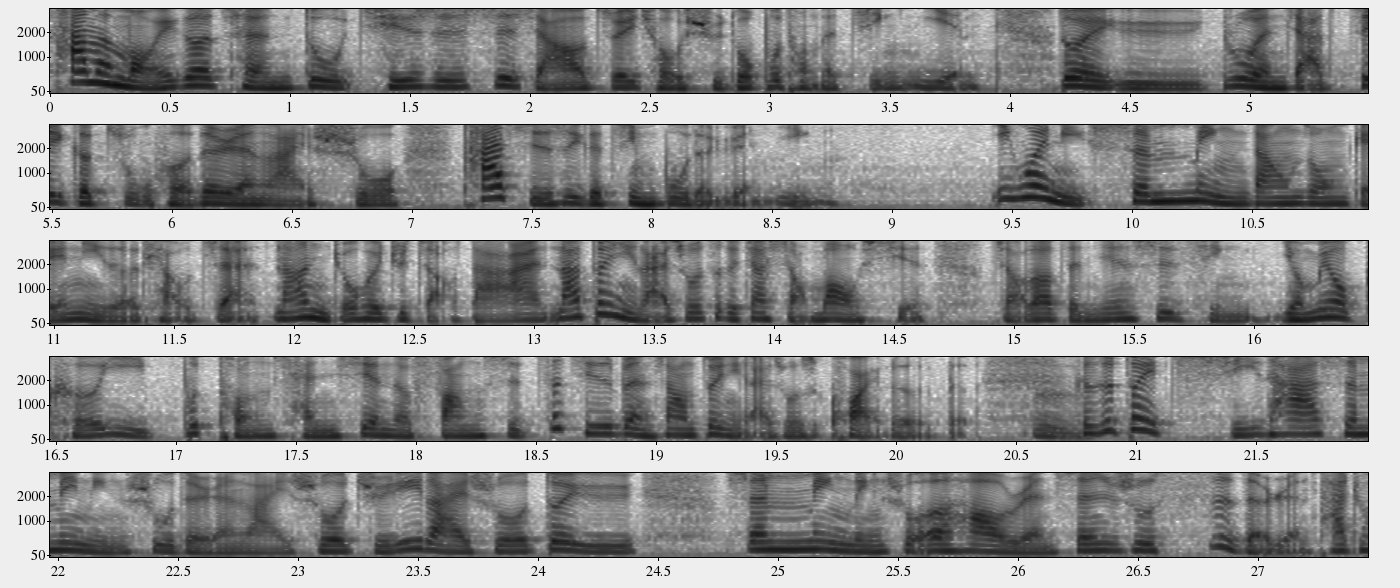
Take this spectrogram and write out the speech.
他们某一个程度其实是想要追求许多不同的经验。对于路人甲这个组合的人来说，他其实是一个进步的原因。因，为你生命当中给你的挑战，然后你就会去找答案。那对你来说，这个叫小冒险，找到整件事情有没有可以不同呈现的方式，这基本上对你来说是快乐的。嗯，可是对其他生命灵数的人来说，举例来说，对于生命灵数二号人、生日数四的人，他就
